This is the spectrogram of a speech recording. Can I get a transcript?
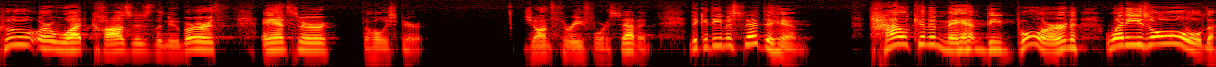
Who or what causes the new birth? Answer the Holy Spirit. John 3 4 to 7. Nicodemus said to him, How can a man be born when he's old?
